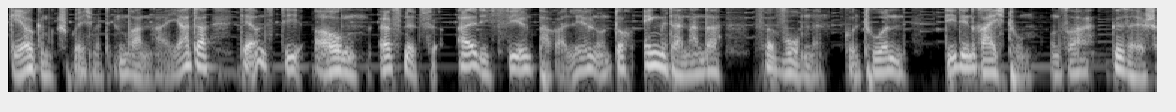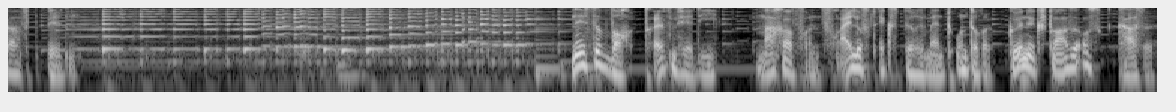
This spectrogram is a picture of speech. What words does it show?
Georg im Gespräch mit Imran Hayata, der uns die Augen öffnet für all die vielen parallelen und doch eng miteinander verwobenen Kulturen, die den Reichtum unserer Gesellschaft bilden. Nächste Woche treffen wir die Macher von Freiluftexperiment Untere Königstraße aus Kassel.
